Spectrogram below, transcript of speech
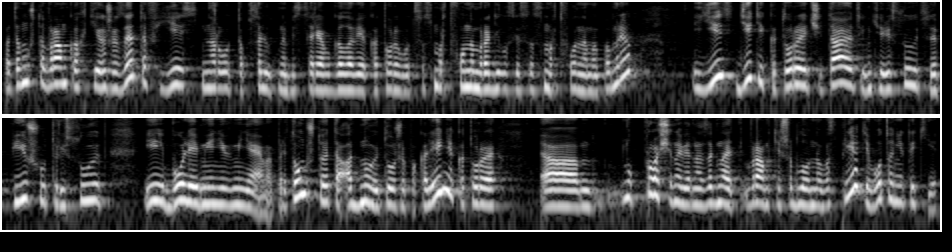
Потому что в рамках тех же зетов есть народ абсолютно без царя в голове, который вот со смартфоном родился и со смартфоном и помрет. И есть дети, которые читают, интересуются, пишут, рисуют и более-менее вменяемы. При том, что это одно и то же поколение, которое, ну, проще, наверное, загнать в рамки шаблонного восприятия, вот они такие.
